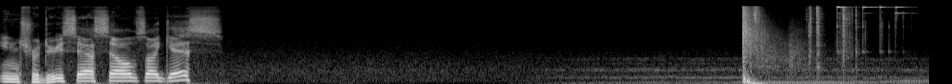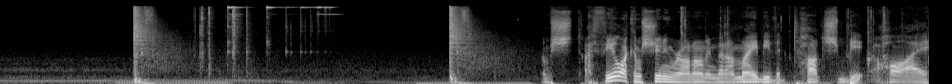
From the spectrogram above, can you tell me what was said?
introduce ourselves, I guess. I'm I feel like I'm shooting right on him, but I may be the touch bit high.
